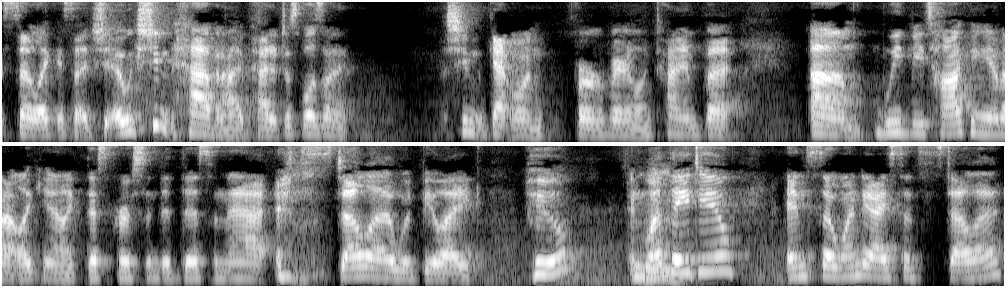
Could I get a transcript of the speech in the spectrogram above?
so like I said, she, we shouldn't have an iPad. It just wasn't. She didn't get one for a very long time, but um, we'd be talking about like you know like this person did this and that, and Stella would be like, "Who and what they do?" And so one day I said, "Stella."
